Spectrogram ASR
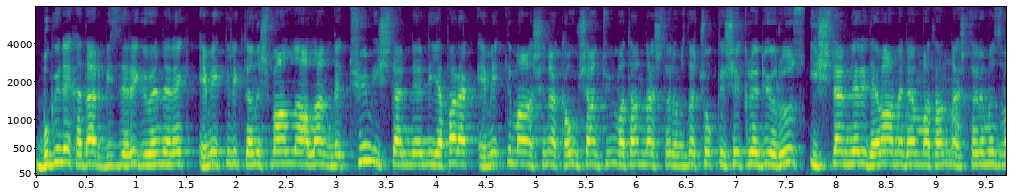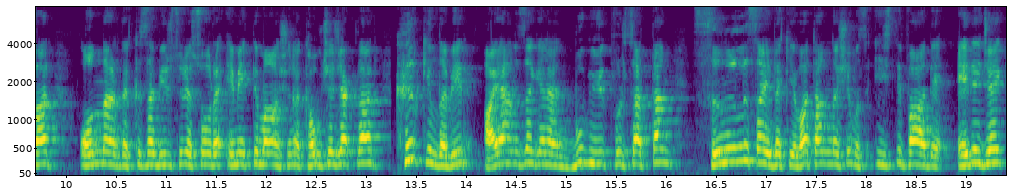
Bugüne kadar bizlere güvenerek emeklilik danışmanlığı alan ve tüm işlemlerini yaparak emekli maaşına kavuşan tüm vatandaşlarımıza çok teşekkür ediyoruz. İşlemleri devam eden vatandaşlarımız var. Onlar da kısa bir süre sonra emekli maaşına kavuşacaklar. 40 yılda bir ayağınıza gelen bu büyük fırsattan sınırlı sayıdaki vatandaşımız istifade edecek.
